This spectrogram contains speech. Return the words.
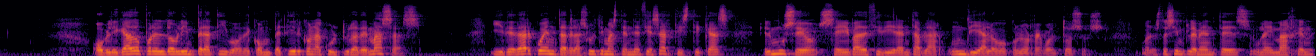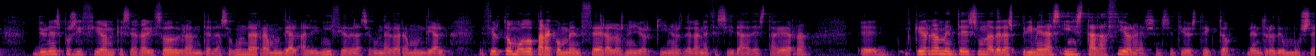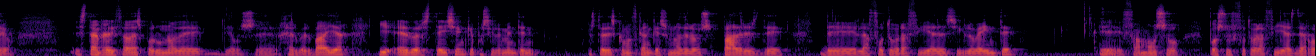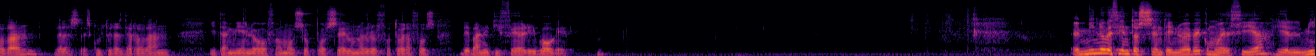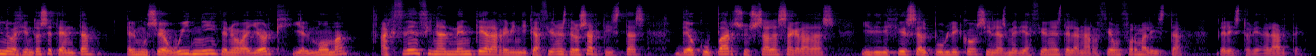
Obligado por el doble imperativo de competir con la cultura de masas y de dar cuenta de las últimas tendencias artísticas, el museo se iba a decidir a entablar un diálogo con los revoltosos, bueno, esto simplemente es una imagen de una exposición que se realizó durante la Segunda Guerra Mundial, al inicio de la Segunda Guerra Mundial, en cierto modo para convencer a los neoyorquinos de la necesidad de esta guerra, eh, que realmente es una de las primeras instalaciones, en sentido estricto, dentro de un museo. están realizadas por uno de digamos, eh, Herbert Bayer y Edward Station, que posiblemente ustedes conozcan que es uno de los padres de, la fotografía del siglo XX, eh, famoso por sus fotografías de Rodin, de las esculturas de Rodin, y también luego famoso por ser uno de los fotógrafos de Vanity Fair y Vogue. En 1969, como decía, y en 1970, el Museo Whitney de Nueva York y el MoMA acceden finalmente a las reivindicaciones de los artistas de ocupar sus salas sagradas y dirigirse al público sin las mediaciones de la narración formalista de la historia del arte.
